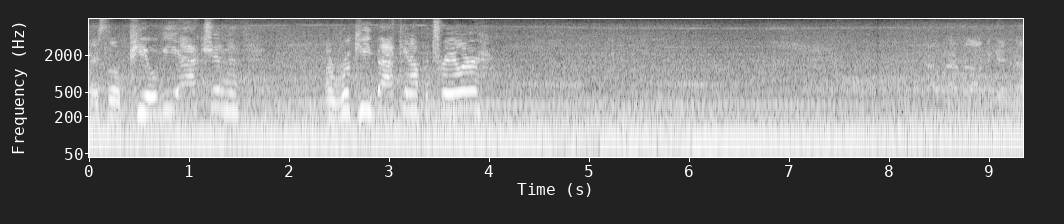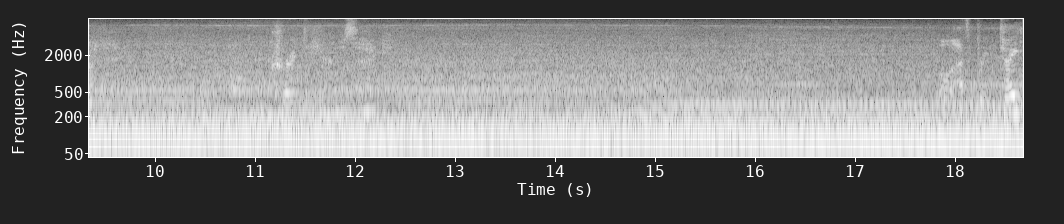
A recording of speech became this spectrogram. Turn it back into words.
nice little POV action a rookie backing up a trailer. Uh, whatever, that'll be good enough. Correct it here in a sec. Oh, that's pretty tight.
